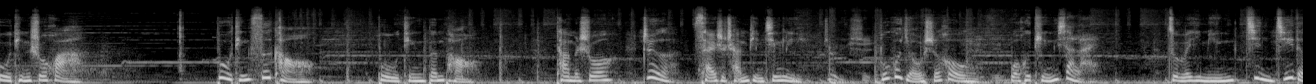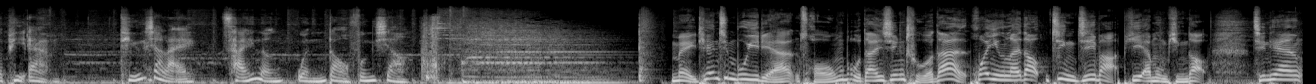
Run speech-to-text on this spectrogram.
不停说话，不停思考，不停奔跑。他们说，这才是产品经理。不过有时候我会停下来，作为一名进击的 PM，停下来才能闻到风向。每天进步一点，从不担心扯淡。欢迎来到进击吧 PM 频道。今天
